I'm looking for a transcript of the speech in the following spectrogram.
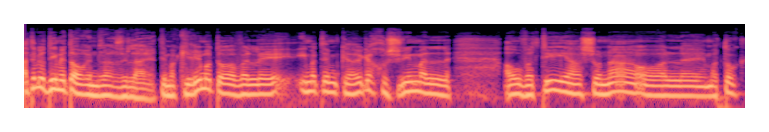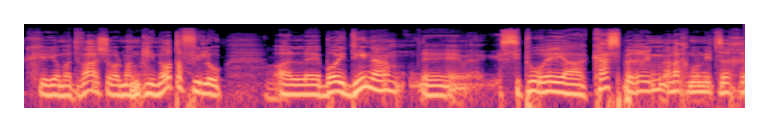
אתם יודעים את אורן ברזילי, אתם מכירים אותו, אבל uh, אם אתם כרגע חושבים על אהובתי השונה, או על uh, מתוק יום הדבש, או על מנגינות אפילו, על uh, בואי דינה, uh, סיפורי הקספרים, אנחנו נצטרך uh,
